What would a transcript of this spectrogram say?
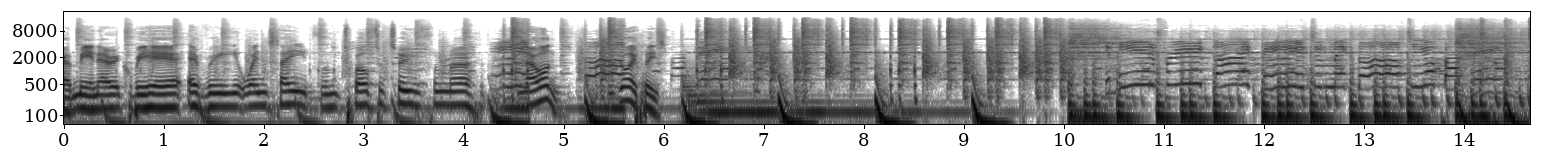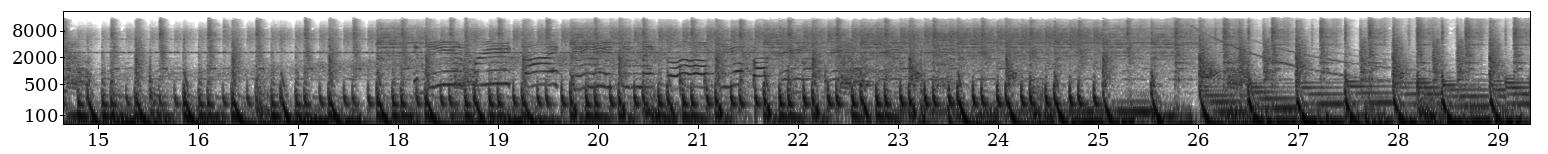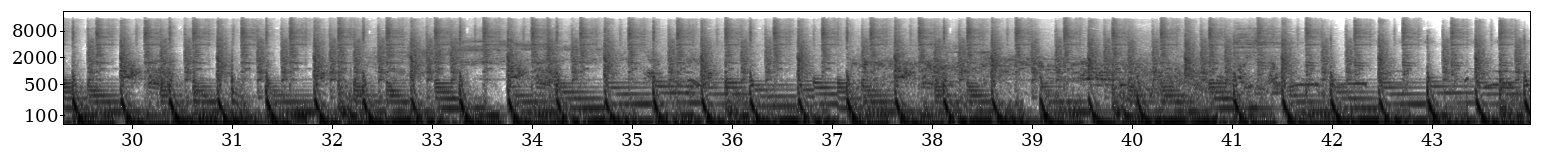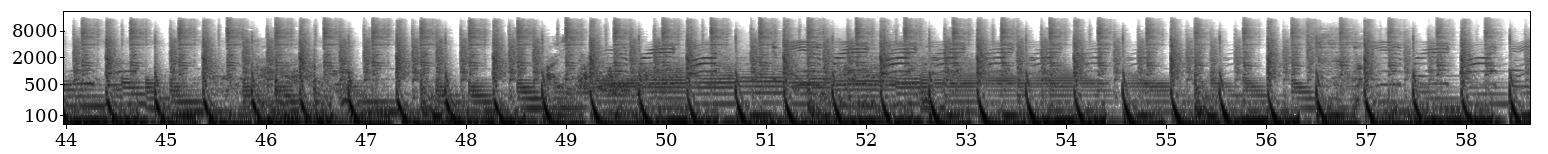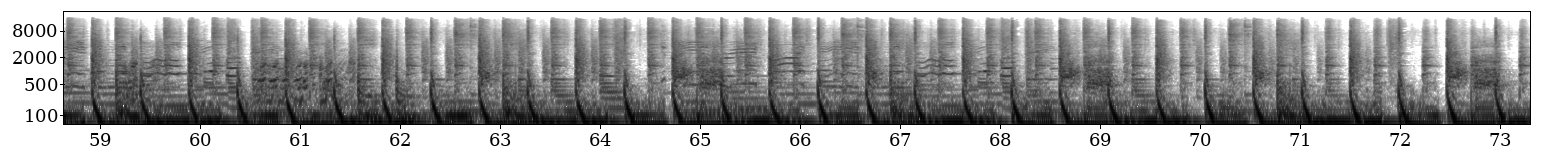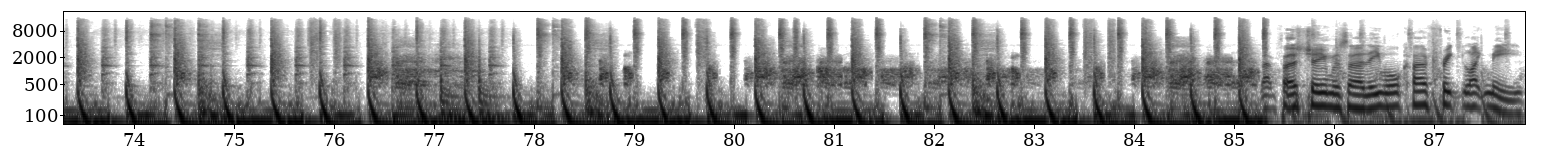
Yeah, me and Eric will be here every Wednesday from 12 to 2 from uh, now on. Enjoy, please. First tune was uh, Lee Walker, Freak Like Me.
